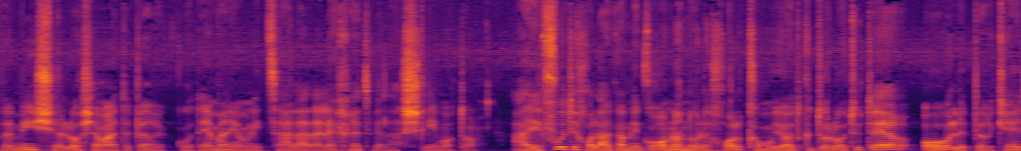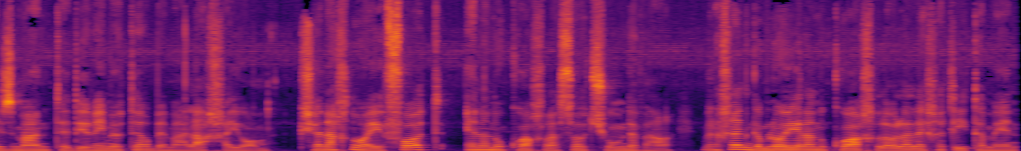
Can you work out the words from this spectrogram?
ומי שלא שמע את הפרק הקודם, אני ממליצה לה ללכת ולהשלים אותו. העייפות יכולה גם לגרום לנו לאכול כמויות גדולות יותר, או לפרקי זמן תדירים יותר במהלך היום. כשאנחנו עייפות, אין לנו כוח לעשות שום דבר, ולכן גם לא יהיה לנו כוח לא ללכת להתאמן,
